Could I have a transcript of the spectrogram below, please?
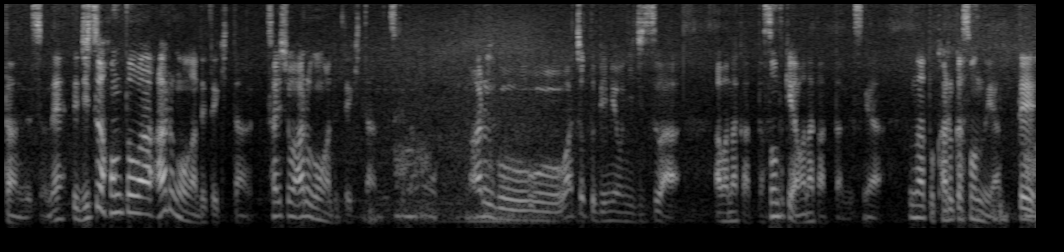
たんですよね。で実は本当はアルゴが出てきた最初はアルゴが出てきたんですけどもアルゴはちょっと微妙に実は合わなかったその時は合わなかったんですがその後カルカソンヌやって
